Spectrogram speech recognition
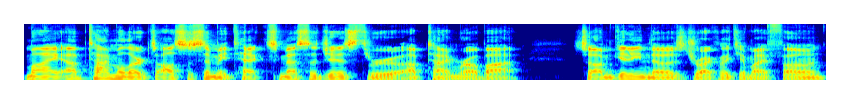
my Uptime Alerts also send me text messages through Uptime Robot. So I'm getting those directly to my phone.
